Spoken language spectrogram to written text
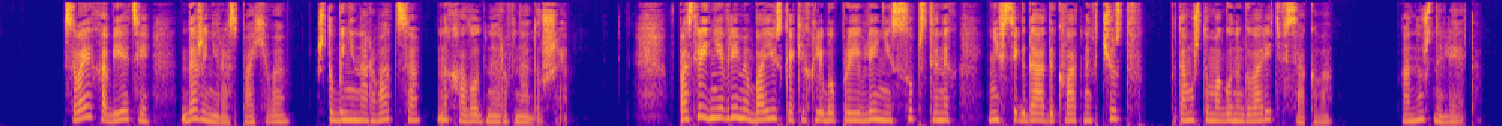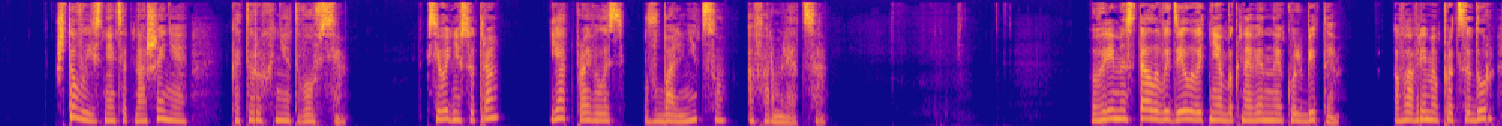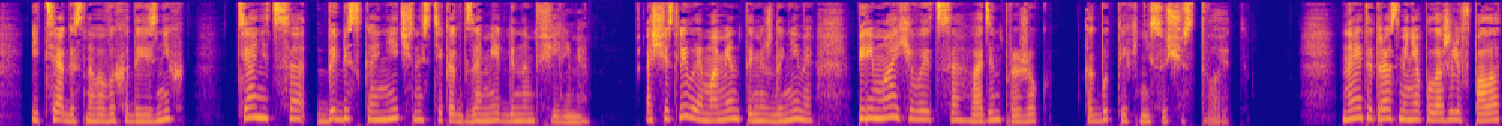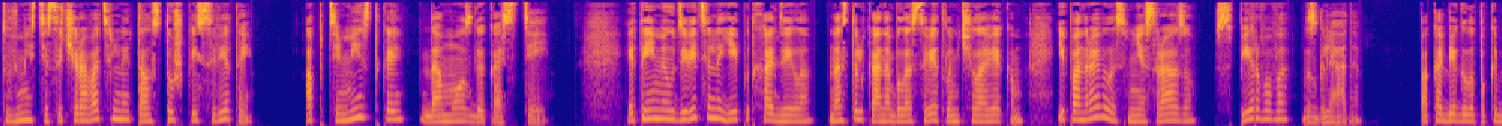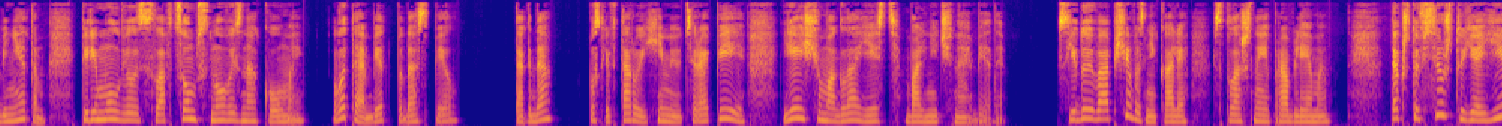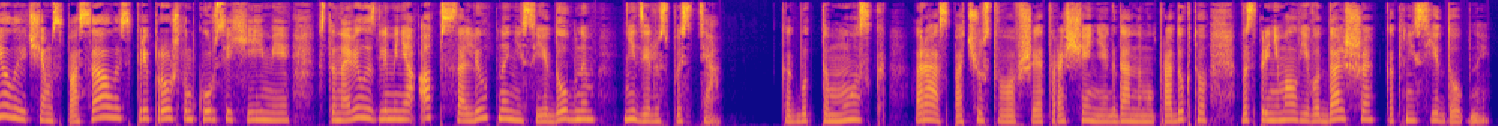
Своих объятий даже не распахиваю, чтобы не нарваться на холодное равнодушие. В последнее время боюсь каких-либо проявлений собственных, не всегда адекватных чувств, потому что могу наговорить всякого. А нужно ли это? Что выяснять отношения, которых нет вовсе? Сегодня с утра я отправилась в больницу оформляться. Время стало выделывать необыкновенные кульбиты. Во время процедур и тягостного выхода из них тянется до бесконечности, как в замедленном фильме а счастливые моменты между ними перемахиваются в один прыжок, как будто их не существует. На этот раз меня положили в палату вместе с очаровательной толстушкой Светой, оптимисткой до мозга костей. Это имя удивительно ей подходило, настолько она была светлым человеком, и понравилось мне сразу, с первого взгляда. Пока бегала по кабинетам, перемолвилась словцом с новой знакомой. Вот и обед подоспел. Тогда, после второй химиотерапии, я еще могла есть больничные обеды. С едой вообще возникали сплошные проблемы. Так что все, что я ела и чем спасалась при прошлом курсе химии, становилось для меня абсолютно несъедобным неделю спустя. Как будто мозг, раз почувствовавший отвращение к данному продукту, воспринимал его дальше как несъедобный.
